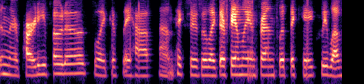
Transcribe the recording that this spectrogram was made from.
in their party photos, like if they have um, pictures of like their family and friends with the cakes. We love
